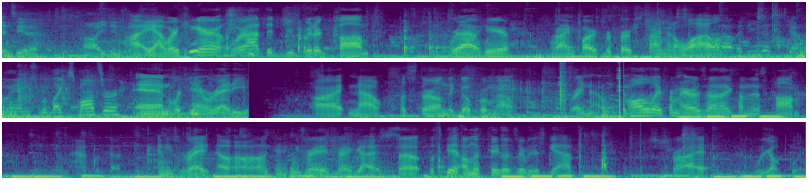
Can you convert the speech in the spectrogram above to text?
Didn't see you there. Oh, you didn't. Uh, yeah, we're here. We're at the Jupiter comp. We're out here, Ryan Park for first time in a Shout while. out Adidas. Jet Williams would like sponsor. And we're getting ready. All right, now let's throw on the GoPro mount right now. I'm all the way from Arizona to come to this comp. From Africa. And he's ready. Oh, oh, okay. He's ready to shred, guys. So let's get on the kickers over this gap. Let's try it real quick.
